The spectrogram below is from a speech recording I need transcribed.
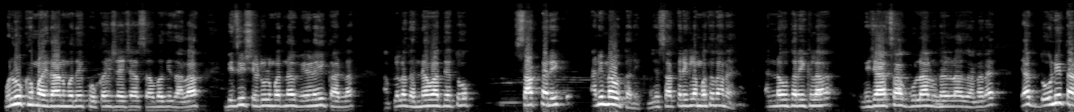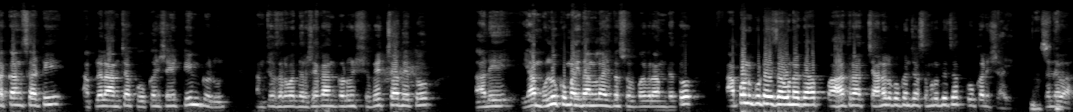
मुलुख मैदानमध्ये कोकणशाहीच्या सहभागी झाला. बिझी शेड्यूल मधनं वेळही काढला. आपल्याला धन्यवाद देतो. सात तारीख आणि नऊ तारीख म्हणजे सात तारीखला मतदान आहे. आणि नऊ तारीखला विजयाचा गुलाल उधळला जाणार आहे. या दोन्ही तारखांसाठी आपल्याला आमच्या कोकणशाही टीमकडून आमच्या सर्व दर्शकांकडून शुभेच्छा देतो. आणि या मुलुक मैदानाला इथं स्वल्पविराम देतो. आपण कुठे जाऊ नका. पाहत राहा चॅनल कोकणच्या समृद्धीचं कोकणशाही. धन्यवाद.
